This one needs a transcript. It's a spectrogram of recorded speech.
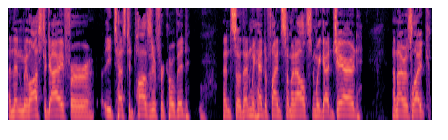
and then we lost a guy for, he tested positive for COVID. And so then we had to find someone else, and we got Jared, and I was like,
